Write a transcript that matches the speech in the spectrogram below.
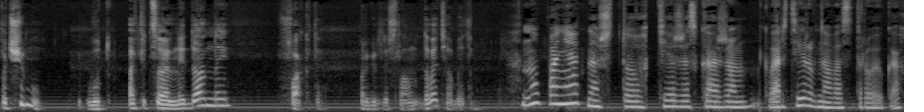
Почему? Вот официальные данные, факты. Маргарита Исламовна, давайте об этом. Ну, понятно, что те же, скажем, квартиры в новостройках,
